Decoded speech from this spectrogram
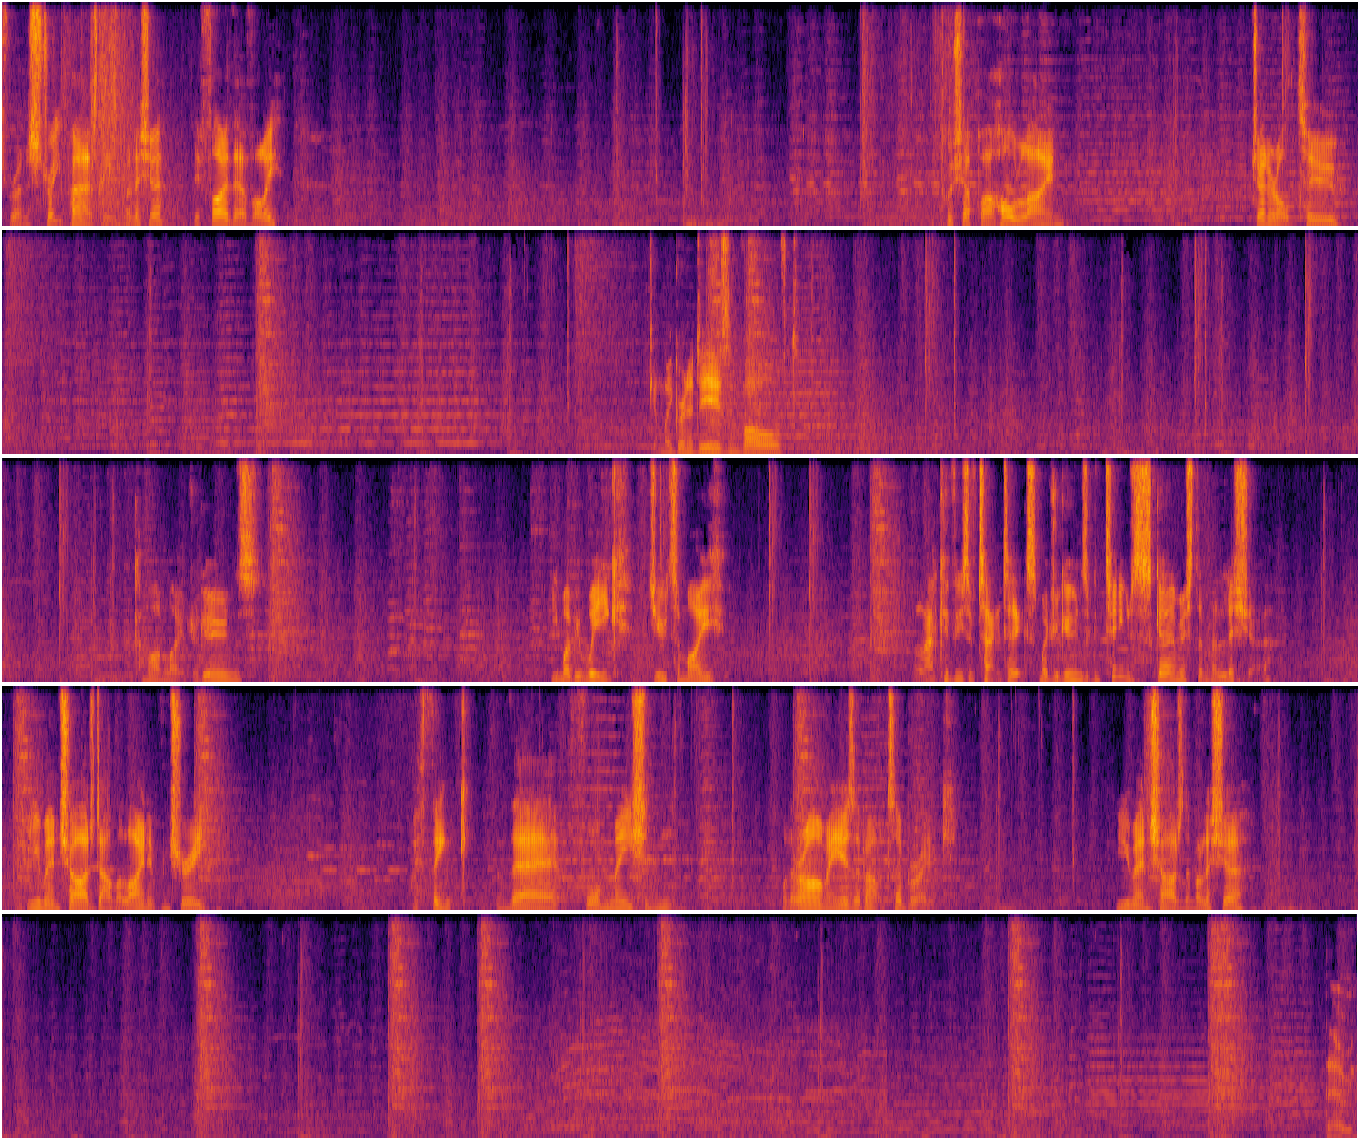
Run straight past these militia. They fire their volley. Push up our whole line. General 2. Get my grenadiers involved. Come on, light dragoons. You might be weak due to my lack of use of tactics, my dragoons are continuing to skirmish the militia. New men charge down the line infantry. I think their formation, or their army, is about to break. New men charge the militia.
